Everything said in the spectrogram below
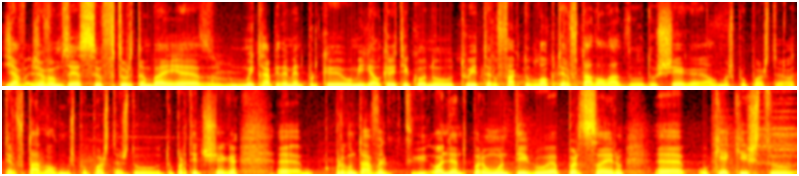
Já, já vamos a esse futuro também, é, muito rapidamente porque o Miguel criticou no Twitter o facto do Bloco ter votado ao lado do, do Chega algumas propostas, ou ter votado algumas propostas do, do Partido Chega. Uh, Perguntava-lhe, olhando para um antigo parceiro, uh, o que é que isto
